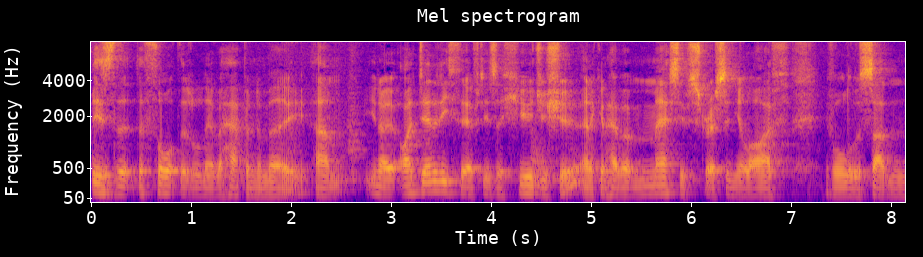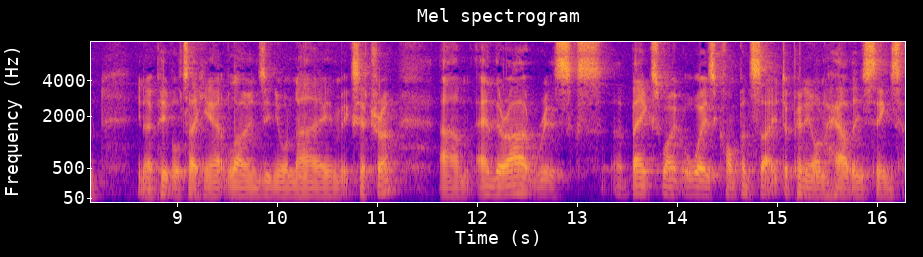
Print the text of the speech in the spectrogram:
is that the thought that it'll never happen to me. Um, you know, identity theft is a huge issue, and it can have a massive stress in your life if all of a sudden, you know, people are taking out loans in your name, etc. Um, and there are risks. Uh, banks won't always compensate depending on how these things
